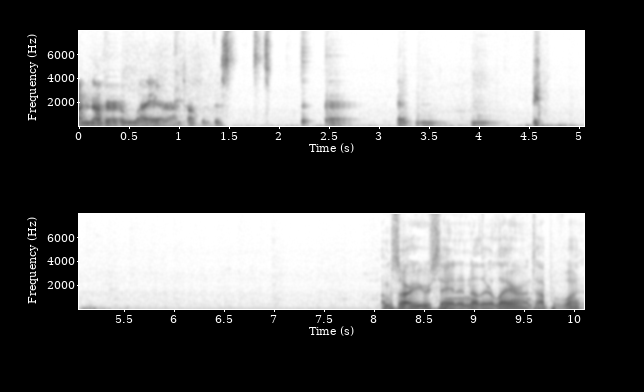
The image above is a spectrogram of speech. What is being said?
another layer on top of this? I'm sorry, you were saying another layer on top of what?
